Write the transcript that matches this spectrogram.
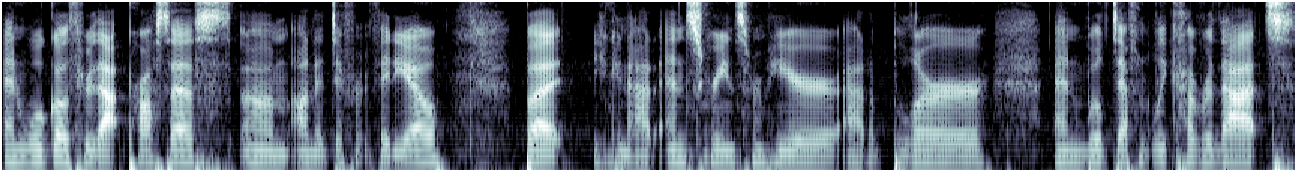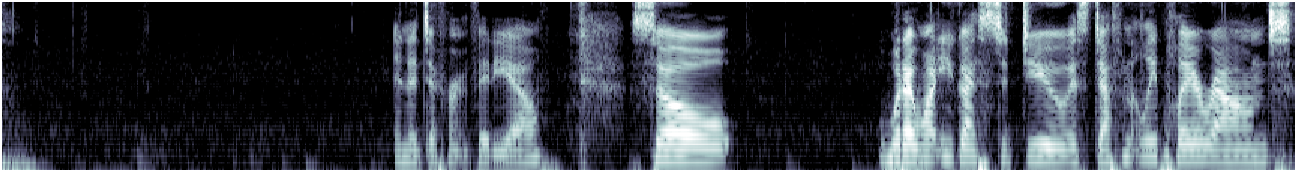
And we'll go through that process um, on a different video but you can add end screens from here, add a blur, and we'll definitely cover that in a different video. So what I want you guys to do is definitely play around,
